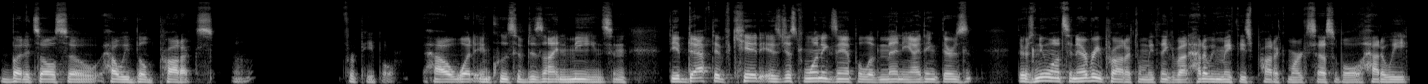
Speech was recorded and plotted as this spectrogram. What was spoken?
but it's also how we build products uh, for people. How what inclusive design means, and the adaptive kit is just one example of many. I think there's there's nuance in every product when we think about how do we make these products more accessible. How do we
